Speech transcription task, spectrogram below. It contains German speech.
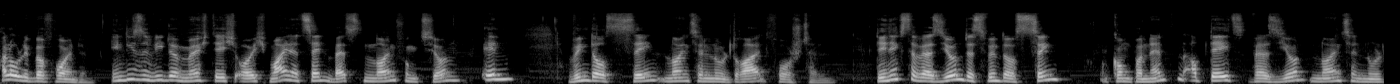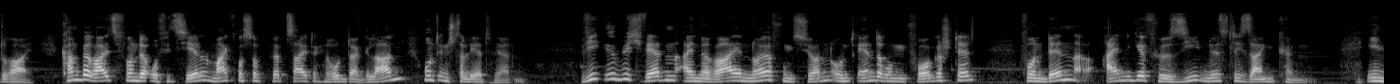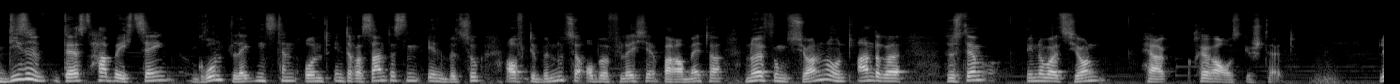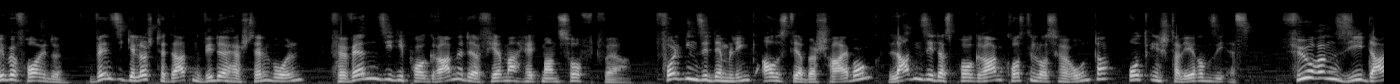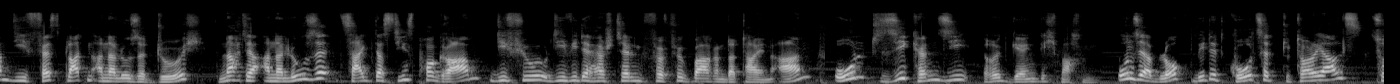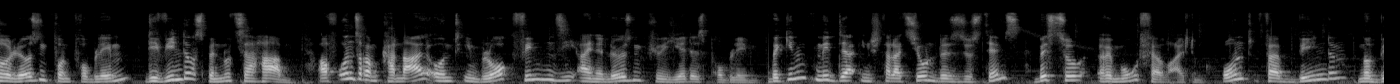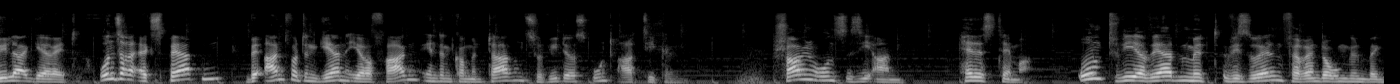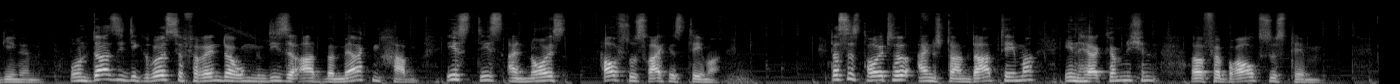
Hallo liebe Freunde, in diesem Video möchte ich euch meine 10 besten neuen Funktionen in Windows 10 1903 vorstellen. Die nächste Version des Windows 10 Komponenten-Updates Version 1903 kann bereits von der offiziellen Microsoft-Webseite heruntergeladen und installiert werden. Wie üblich werden eine Reihe neuer Funktionen und Änderungen vorgestellt, von denen einige für Sie nützlich sein können. In diesem Test habe ich zehn grundlegendsten und interessantesten in Bezug auf die Benutzeroberfläche, Parameter, neue Funktionen und andere Systeminnovationen her herausgestellt. Liebe Freunde, wenn Sie gelöschte Daten wiederherstellen wollen, verwenden Sie die Programme der Firma Hetman Software. Folgen Sie dem Link aus der Beschreibung, laden Sie das Programm kostenlos herunter und installieren Sie es. Führen Sie dann die Festplattenanalyse durch. Nach der Analyse zeigt das Dienstprogramm die für die Wiederherstellung verfügbaren Dateien an und Sie können sie rückgängig machen. Unser Blog bietet kurze Tutorials zur Lösung von Problemen, die Windows-Benutzer haben. Auf unserem Kanal und im Blog finden Sie eine Lösung für jedes Problem. Beginnend mit der Installation des Systems bis zur Remote-Verwaltung und Verbinden mobiler Geräte. Unsere Experten beantworten gerne Ihre Fragen in den Kommentaren zu Videos und Artikeln. Schauen wir uns sie an. Helles Thema. Und wir werden mit visuellen Veränderungen beginnen. Und da Sie die größte Veränderung dieser Art bemerken haben, ist dies ein neues, aufschlussreiches Thema. Das ist heute ein Standardthema in herkömmlichen äh, Verbrauchssystemen.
